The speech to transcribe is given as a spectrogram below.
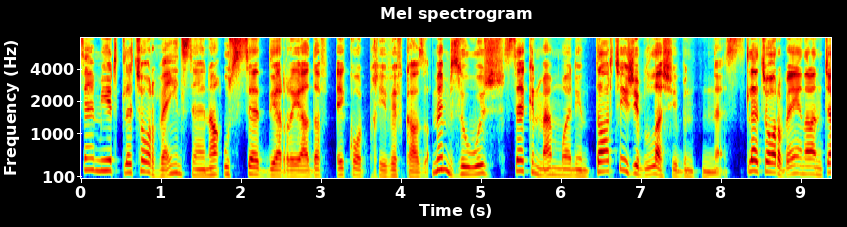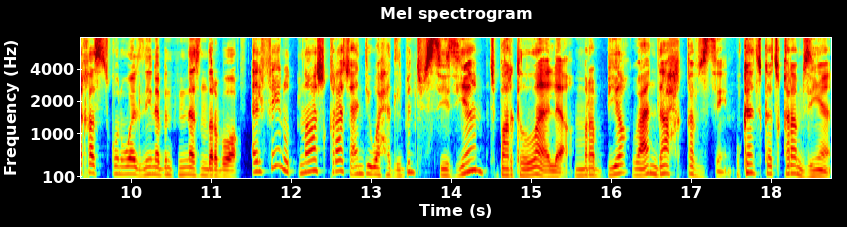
سمير 43 سنة أستاذ ديال الرياضة في école privée في كازا. ما مزوج ساكن مع موالين الدار تيجيب الله شي بنت الناس. 43 راه انت خاص تكون والد لينا بنت الناس نضربوها. في 2012 قرات عندي واحد البنت في ال sixième تبارك الله عليها مربية وعندها حقه في الزين وكانت كتقرا مزيان.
